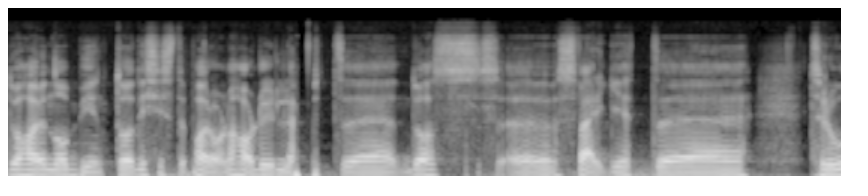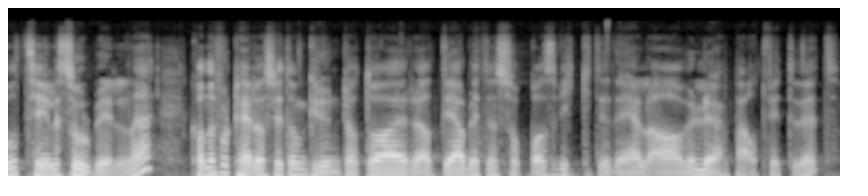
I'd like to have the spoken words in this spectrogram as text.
Du har jo nå begynt å De siste par årene har du løpt eh, Du har eh, sverget eh, tro til solbrillene. Kan du fortelle oss litt om grunnen til at, har, at det har blitt en såpass viktig del av løpeoutfitet ditt?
